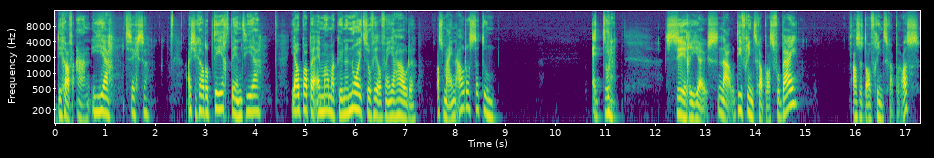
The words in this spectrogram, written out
Die gaf aan, ja, zegt ze, als je geadopteerd bent, ja, jouw papa en mama kunnen nooit zoveel van je houden als mijn ouders dat doen. En toen, serieus, nou, die vriendschap was voorbij, als het al vriendschap was.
